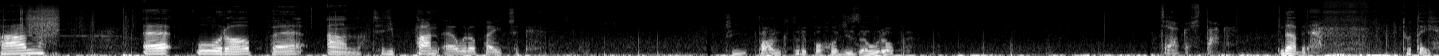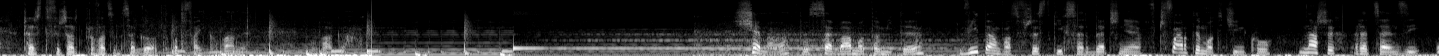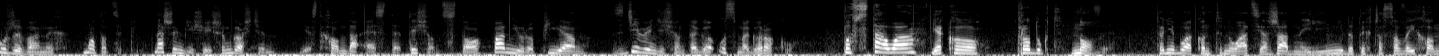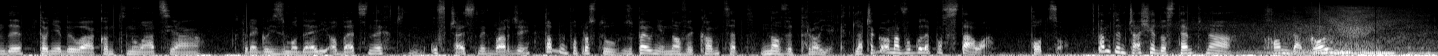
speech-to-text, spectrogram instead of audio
Pan European, czyli pan Europejczyk. Czyli pan, który pochodzi z Europy. Czy jakoś tak. Dobra. Tutaj czerstwy żart prowadzącego od- odfajkowany. Uwaga. Siema, tu Seba Motomity. Witam Was wszystkich serdecznie w czwartym odcinku naszych recenzji używanych motocykli. Naszym dzisiejszym gościem jest Honda ST1100 Pan European z 98 roku. Powstała jako produkt nowy. To nie była kontynuacja żadnej linii dotychczasowej Hondy, to nie była kontynuacja któregoś z modeli obecnych, czy ówczesnych bardziej. To był po prostu zupełnie nowy koncept, nowy projekt. Dlaczego ona w ogóle powstała? Po co? W tamtym czasie dostępna Honda Goldwing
